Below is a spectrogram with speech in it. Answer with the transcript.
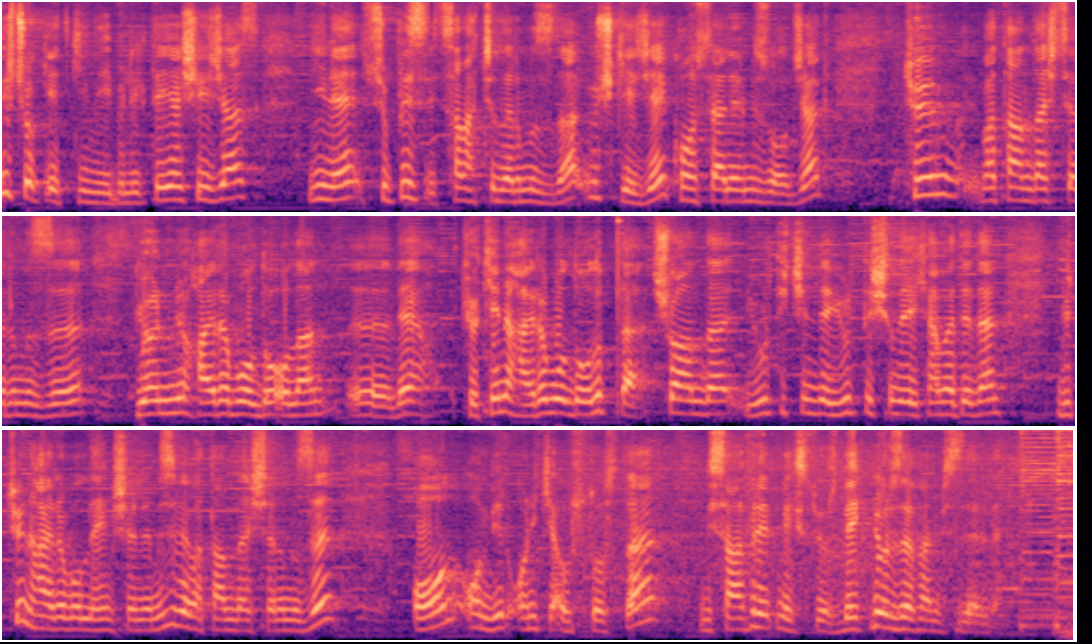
Birçok etkinliği birlikte yaşayacağız. Yine sürpriz sanatçılarımızla 3 gece konserlerimiz olacak. Tüm vatandaşlarımızı gönlü Hayrabol'da olan e, ve kökeni Hayrabol'da olup da şu anda yurt içinde, yurt dışında ikamet eden bütün Hayrabollu hemşehrilerimizi ve vatandaşlarımızı 10, 11, 12 Ağustos'ta misafir etmek istiyoruz. Bekliyoruz efendim sizleri de.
